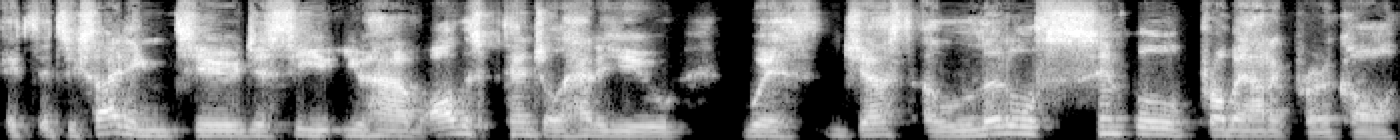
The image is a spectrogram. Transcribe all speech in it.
it's, it's exciting to just see you have all this potential ahead of you with just a little simple probiotic protocol,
